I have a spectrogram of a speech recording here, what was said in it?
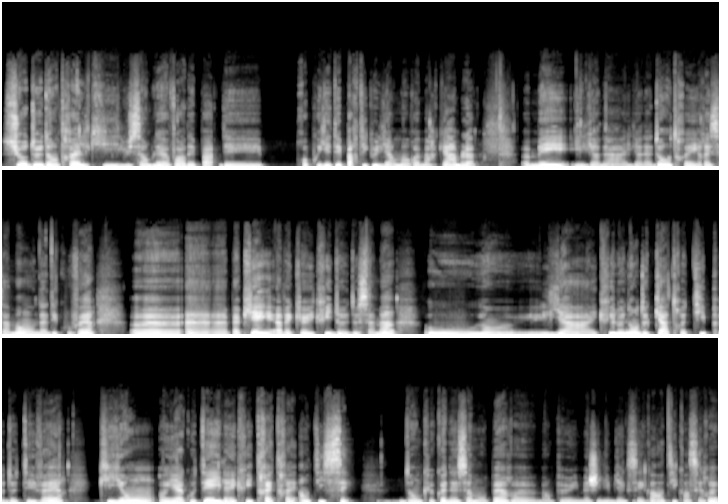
sur deux d'entre elles qui lui semblaient avoir des, propriétés particulièrement remarquables, mais il y en a, il y en a d'autres. Et récemment, on a découvert euh, un, papier avec écrit de, sa main où il y a écrit le nom de quatre types de thé vert qui ont, et à côté, il a écrit très très anti-C. Donc, connaissant mon père, euh, on peut imaginer bien que c'est anticancéreux.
